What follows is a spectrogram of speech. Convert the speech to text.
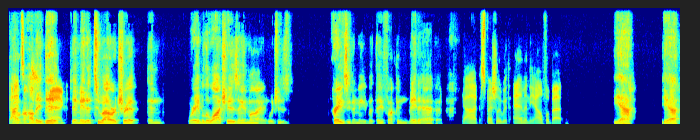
That's I don't know how they did. They made a two hour trip and were able to watch his and mine, which is crazy to me, but they fucking made it happen. God, especially with M in the alphabet. Yeah. Yeah.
